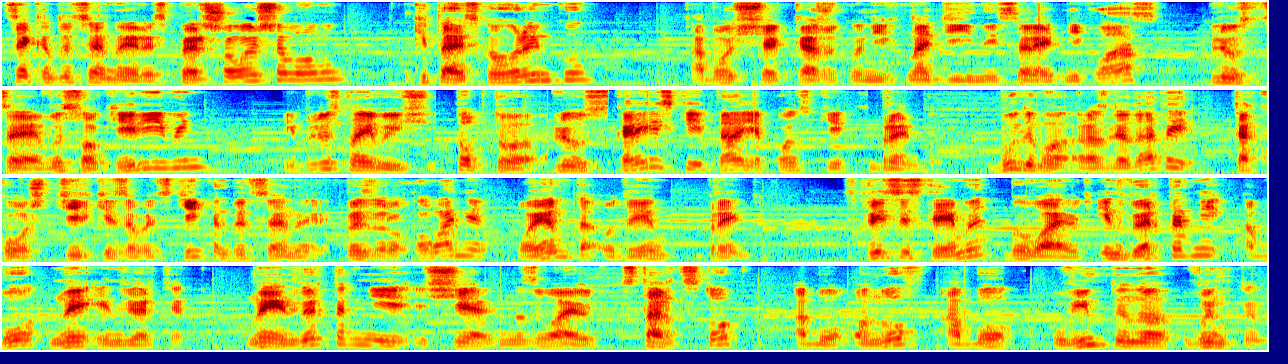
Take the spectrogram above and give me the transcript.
Це кондиціонери з першого ешелону китайського ринку, або ще кажуть на них надійний середній клас, плюс це високий рівень. І плюс найвищий, тобто плюс корейський та японські бренди. Будемо розглядати також тільки заводські кондиціонери без урахування ОМ та ОДМ брендів. Спліт-системи бувають інверторні або неінверторні. Неінверторні ще називають старт-стоп або on-off, або увімкнено-вимкнено.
